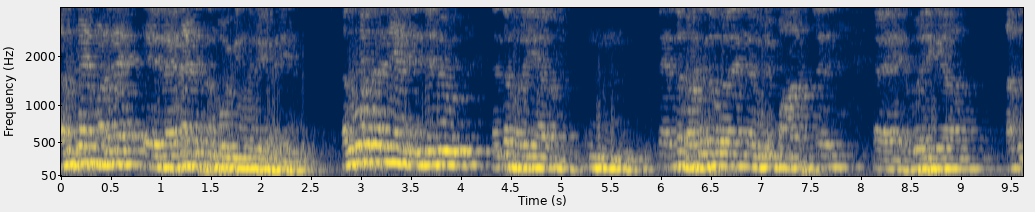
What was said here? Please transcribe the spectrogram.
അതൊക്കെ വളരെ റയറായിട്ട് സംഭവിക്കുന്ന ഒരു കാര്യമാണ്. അതുപോലെ തന്നെയാണ് ഇതിന്റെ ഒരു എന്താ പറയാ നേരത്തെ പറഞ്ഞതുപോലെ തന്നെ ഒരു പാർട്ട് വരിക അത്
